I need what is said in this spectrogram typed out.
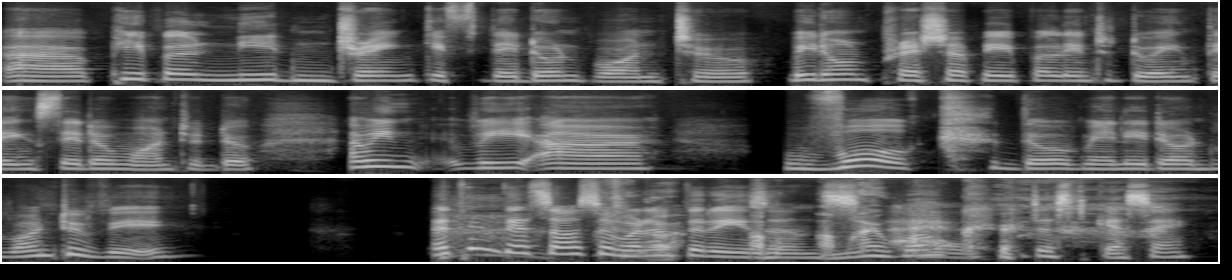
Uh, people needn't drink if they don't want to. We don't pressure people into doing things they don't want to do. I mean, we are woke, though many don't want to be. I think that's also one of the Am- am reasons. I woke? just guessing.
